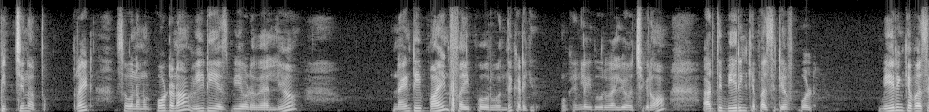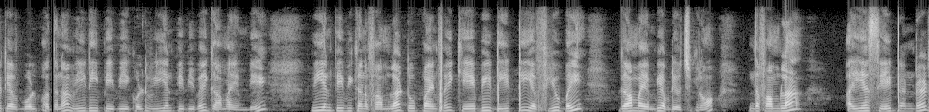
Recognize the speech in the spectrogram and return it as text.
பிச்சுன்னு அர்த்தம். ரைட் ஸோ நமக்கு போட்டோன்னா விடிஎஸ்பியோட value ninety point five four வந்து கிடைக்குது. ஓகேங்களா இது ஒரு வேல்யூ வச்சுக்கிறோம். அடுத்து bearing capacity of bolt bearing capacity of bolt பார்த்தோன்னா VDPB equal to VNPB by gamma MB விஎன்பிபிக்கான formula two point five KB DT FU by gamma MB அப்படி வச்சுக்கிறோம். இந்த formula IS eight hundred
